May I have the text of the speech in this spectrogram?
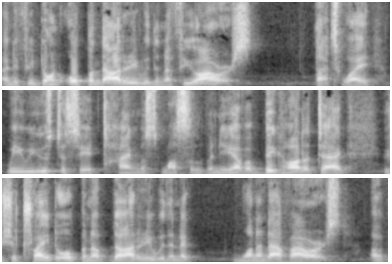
And if you don't open the artery within a few hours, that's why we used to say time is muscle. When you have a big heart attack, you should try to open up the artery within a one and a half hours of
